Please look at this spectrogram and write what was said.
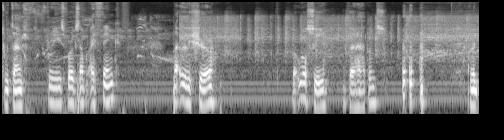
two times freeze, for example. I think. Not really sure, but we'll see if that happens. I mean,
